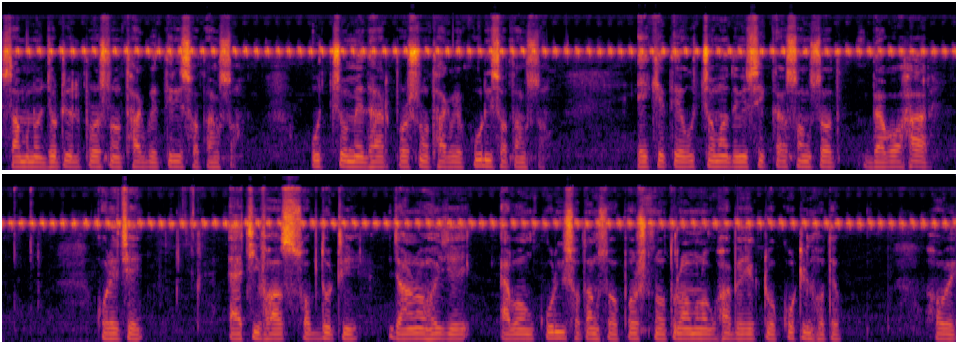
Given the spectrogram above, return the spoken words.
সামান্য জটিল প্রশ্ন থাকবে তিরিশ শতাংশ। উচ্চ মেধার প্রশ্ন থাকবে কুড়ি শতাংশ। এই ক্ষেত্রে উচ্চ মাধ্যমিক শিক্ষা সংসদ ব্যবহার করেছে। অ্যাচিভাস শব্দটি জানানো হয়েছে এবং কুড়ি শতাংশ প্রশ্ন তুলনামূলকভাবে একটু কঠিন হতে হবে।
